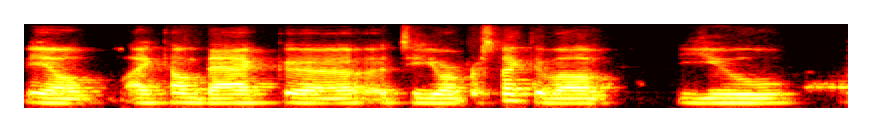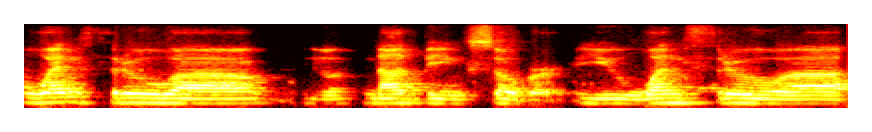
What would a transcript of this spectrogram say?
you know, I come back uh, to your perspective of you went through uh, you know, not being sober, you went through uh,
